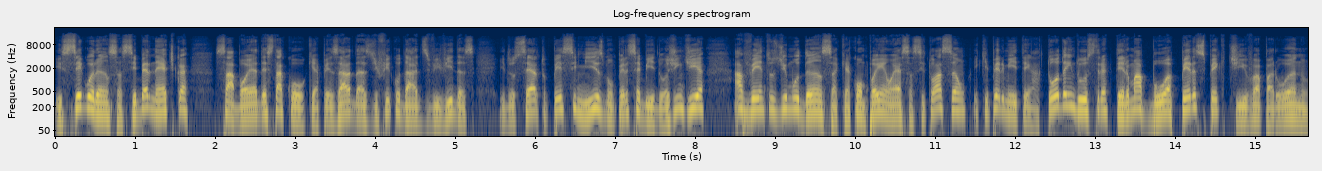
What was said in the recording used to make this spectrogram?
e segurança cibernética, Saboia destacou que, apesar das dificuldades vividas e do certo pessimismo percebido hoje em dia, há ventos de mudança que acompanham essa situação e que permitem a toda a indústria ter uma boa perspectiva para o ano.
